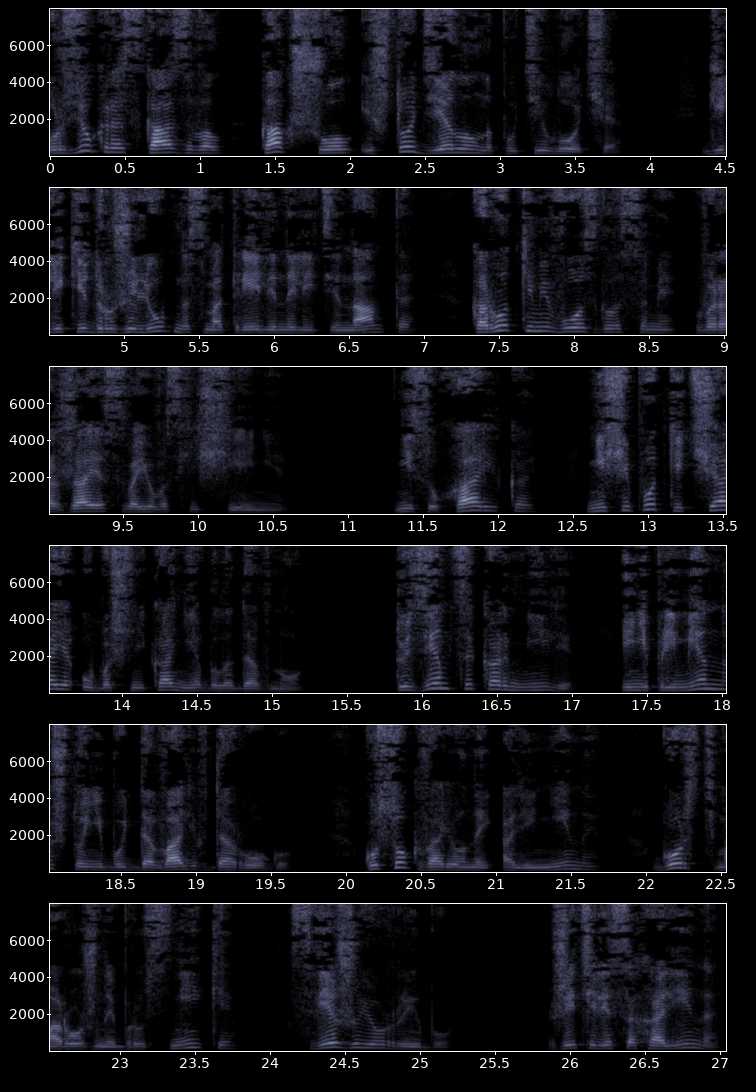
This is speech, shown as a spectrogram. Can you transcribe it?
Урзюк рассказывал, как шел и что делал на пути Лоча. Гелики дружелюбно смотрели на лейтенанта, короткими возгласами выражая свое восхищение. Ни сухарика, ни щепотки чая у башняка не было давно. Туземцы кормили и непременно что-нибудь давали в дорогу. Кусок вареной оленины, горсть мороженой брусники, свежую рыбу. Жители Сахалина,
